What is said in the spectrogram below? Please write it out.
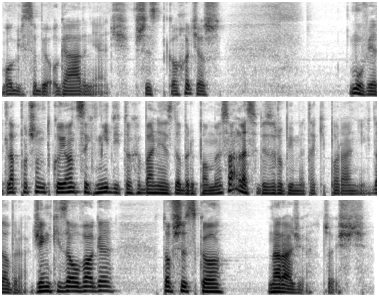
mogli sobie ogarniać wszystko, chociaż mówię, dla początkujących MIDI to chyba nie jest dobry pomysł, ale sobie zrobimy taki poradnik. Dobra, dzięki za uwagę. To wszystko. Na razie. Cześć.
